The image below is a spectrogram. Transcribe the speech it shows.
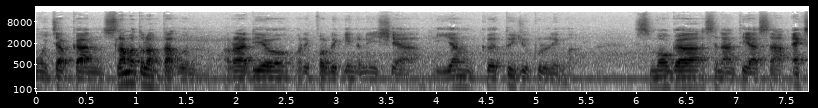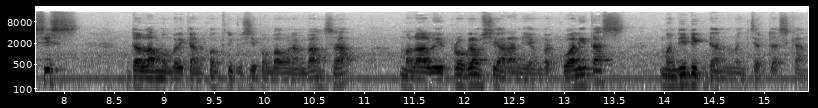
mengucapkan selamat ulang tahun Radio Republik Indonesia yang ke-75. Semoga senantiasa eksis dalam memberikan kontribusi pembangunan bangsa melalui program siaran yang berkualitas, mendidik dan mencerdaskan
